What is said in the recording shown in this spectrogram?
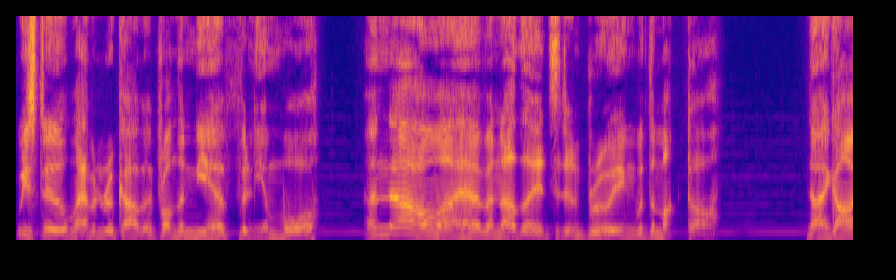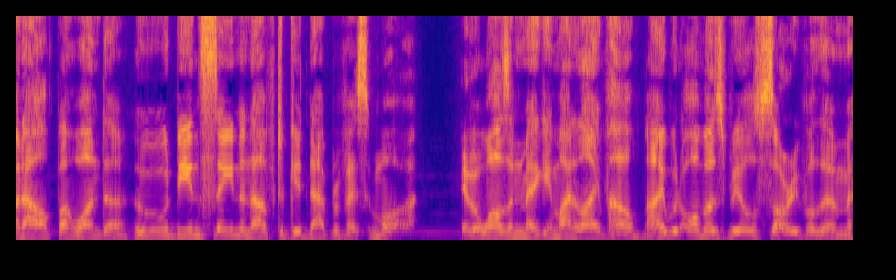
We still haven't recovered from the near Philium War, and now I have another incident brewing with the Mokhtar. I can't help but wonder who would be insane enough to kidnap Professor Moore. If it wasn't making my life hell, I would almost feel sorry for them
